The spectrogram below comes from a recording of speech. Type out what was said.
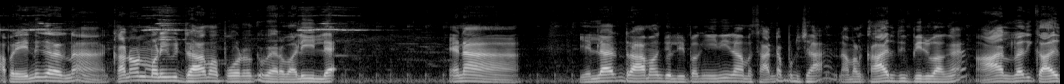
அப்புறம் என்னங்கிறாருன்னா கணவன் மனைவி ட்ராமா போடுறதுக்கு வேறு வழி இல்லை. ஏன்னா எல்லோரும் ட்ராமான்னு சொல்லியிருப்பாங்க. இனி நாம் சண்டை பிடிச்சா நம்மளை காரி துப்பிடுவாங்க ஆறு நாளைக்கு காரி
